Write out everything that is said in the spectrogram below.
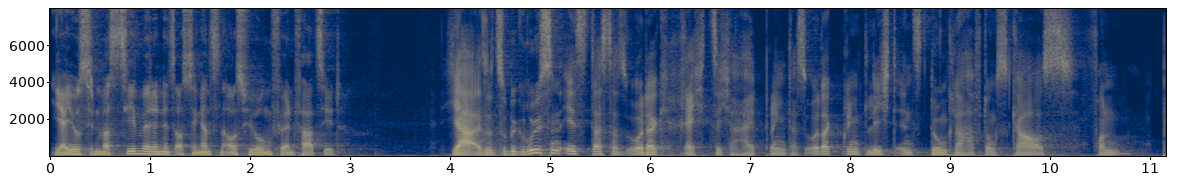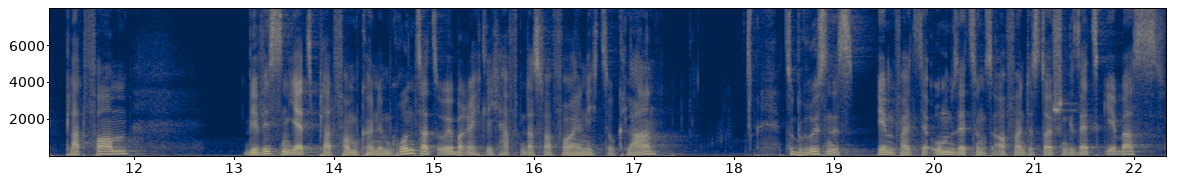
Ja, Justin, was ziehen wir denn jetzt aus den ganzen Ausführungen für ein Fazit? Ja, also zu begrüßen ist, dass das URDAC Rechtssicherheit bringt. Das URDAC bringt Licht ins dunkle Haftungschaos von Plattformen. Wir wissen jetzt, Plattformen können im Grundsatz urheberrechtlich haften. Das war vorher nicht so klar. Zu begrüßen ist ebenfalls der Umsetzungsaufwand des deutschen Gesetzgebers.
